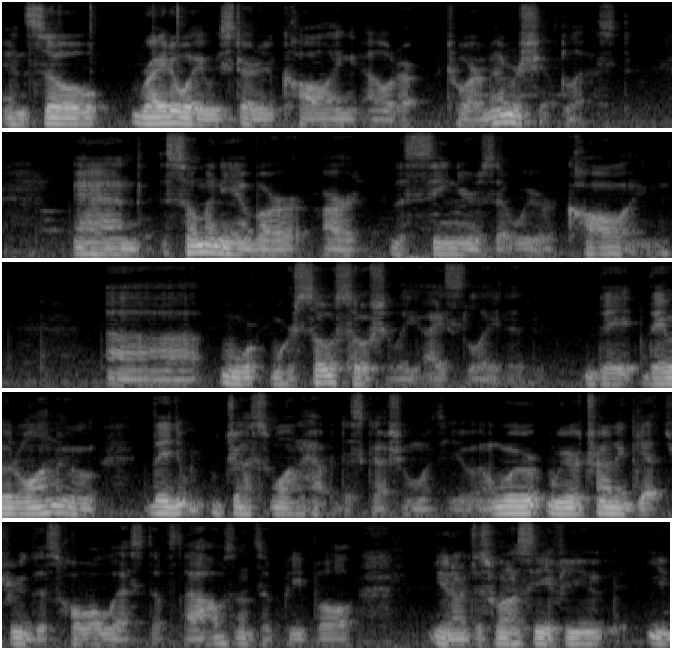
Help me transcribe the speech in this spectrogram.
And so right away, we started calling out our, to our membership list. And so many of our, our the seniors that we were calling uh, were, were so socially isolated. They, they would want to they just want to have a discussion with you. And we were, we were trying to get through this whole list of thousands of people, you know, just want to see if you, you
